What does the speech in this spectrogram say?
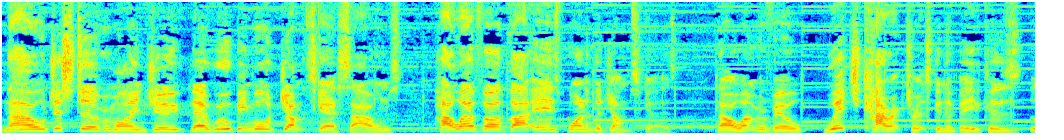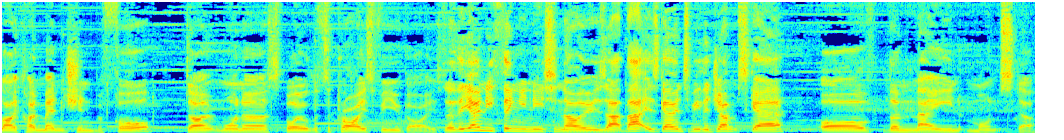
Now, just to remind you, there will be more jump scare sounds. However, that is one of the jump scares. Now, I won't reveal which character it's going to be because, like I mentioned before, don't want to spoil the surprise for you guys. So the only thing you need to know is that that is going to be the jump scare of the main monster.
